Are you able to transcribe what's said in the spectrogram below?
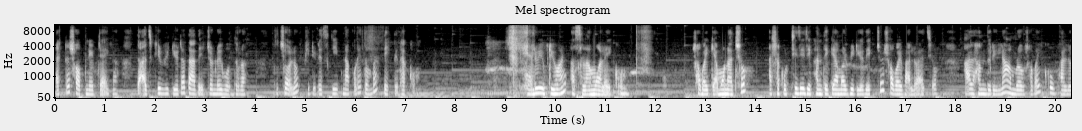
একটা স্বপ্নের জায়গা। তো আজকের ভিডিওটা তাদের জন্যই বন্ধুরা। তো চলো ভিডিওটা স্কিপ না করে তোমরা দেখতে থাকো। হ্যালো এভরিওয়ান, আসসালামু আলাইকুম। সবাই কেমন আছো? আশা করছি যে যেখান থেকে আমার ভিডিও দেখছ সবাই ভালো আছো। আলহামদুলিল্লাহ, আমরাও সবাই খুব ভালো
